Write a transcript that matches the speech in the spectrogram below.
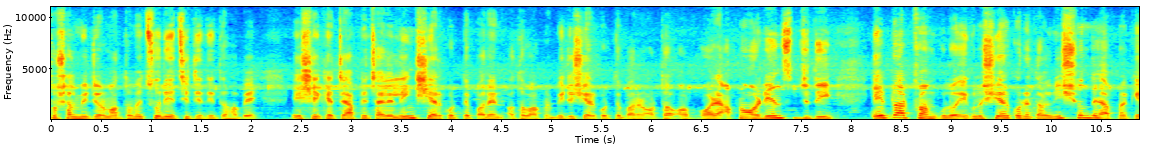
সোশ্যাল মিডিয়ার মাধ্যমে ছড়িয়ে ছিটিয়ে দিতে হবে। সেক্ষেত্রে আপনি চাইলে লিঙ্ক শেয়ার করতে পারেন অথবা আপনার ভিডিও শেয়ার করতে পারেন অর্থাৎ আপনার অডিয়েন্স যদি এই প্ল্যাটফর্মগুলো এগুলো শেয়ার করে তাহলে নিঃসন্দেহে আপনাকে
